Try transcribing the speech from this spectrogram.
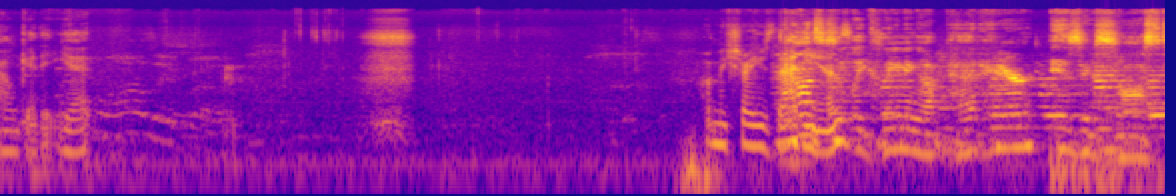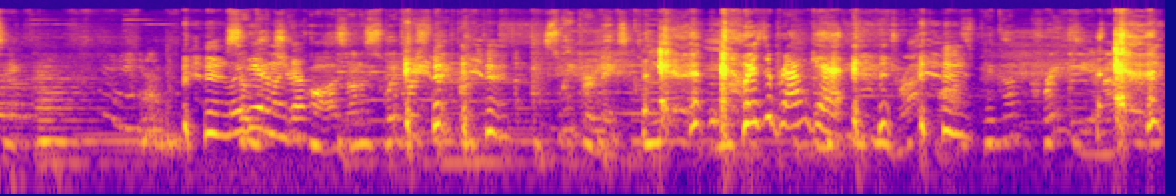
I don't get it yet. I'll make sure I use that hand. Constantly cleaning up pet hair is exhausting. Where'd so the other one go? paws on a Swiffer sweeper. sweeper makes cleaning Where's the brown cat? dry paws pick up crazy amounts of hair.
